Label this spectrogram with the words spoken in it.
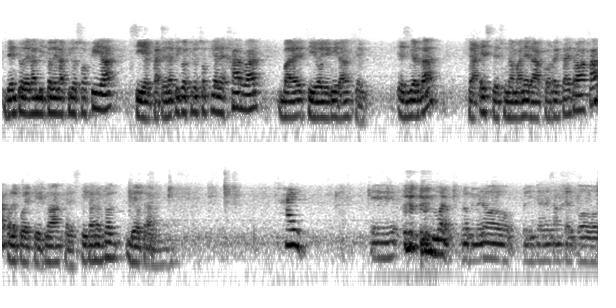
dentro del ámbito de la filosofía si el catedrático de filosofía de Harvard va a decir, oye, mira Ángel, ¿es verdad? O sea, ¿esta es una manera correcta de trabajar? O le puede decir, no Ángel, explícanoslo de otra manera. Jaime. Eh, bueno, lo primero, felicidades Ángel por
